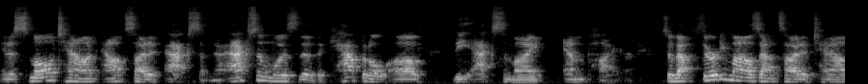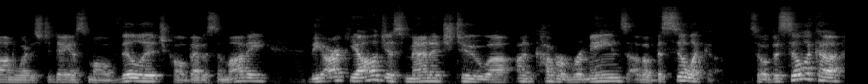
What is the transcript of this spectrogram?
in a small town outside of Axum. Now, Axum was the, the capital of the Axumite Empire. So, about 30 miles outside of town, what is today a small village called Beta Samati, the archaeologists managed to uh, uncover remains of a basilica. So, a basilica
